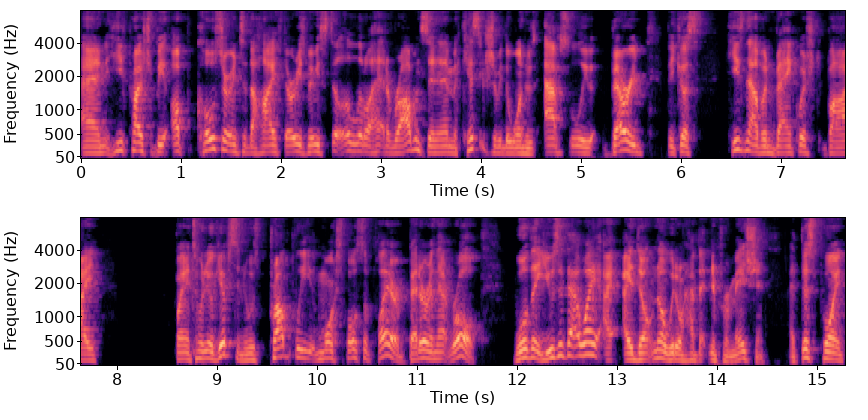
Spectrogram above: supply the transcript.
And he probably should be up closer into the high 30s, maybe still a little ahead of Robinson. And McKissic should be the one who's absolutely buried because he's now been vanquished by by Antonio Gibson, who's probably a more explosive player, better in that role. Will they use it that way? I, I don't know. We don't have that information. At this point,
